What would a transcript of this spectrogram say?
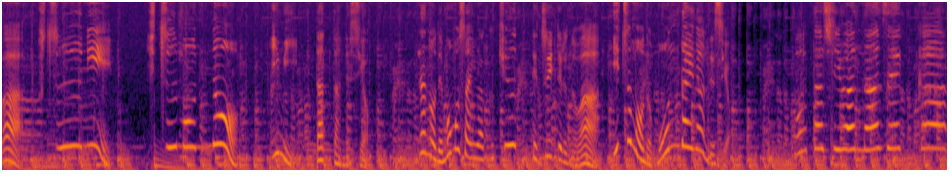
は普通に質問の意味だったんですよ。なのでももさん曰く Q ってついてるのはいつもの問題なんですよ。私はなぜか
